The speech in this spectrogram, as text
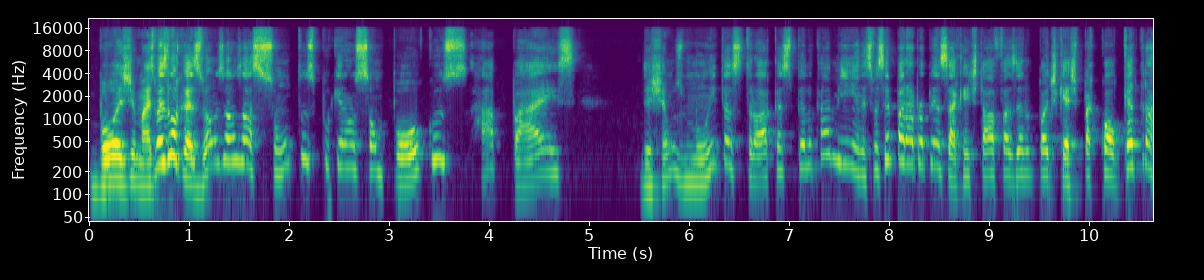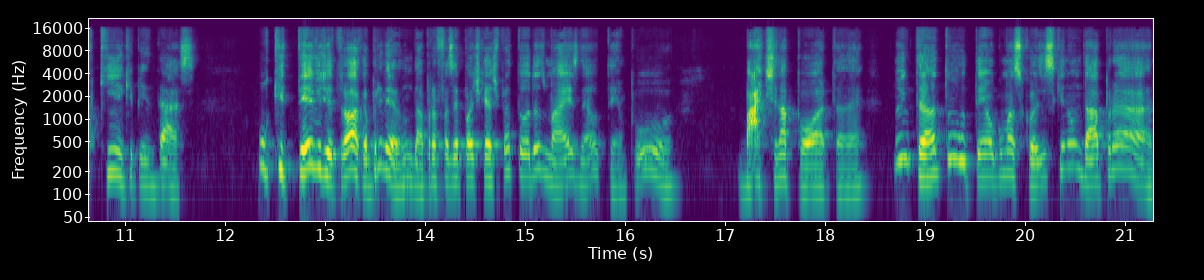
Boas demais. Mas, Lucas, vamos aos assuntos, porque não são poucos. Rapaz, deixamos muitas trocas pelo caminho. Né? Se você parar para pensar que a gente estava fazendo podcast para qualquer troquinha que pintasse, o que teve de troca, primeiro, não dá para fazer podcast para todas, mas né, o tempo bate na porta, né? No entanto, tem algumas coisas que não dá para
